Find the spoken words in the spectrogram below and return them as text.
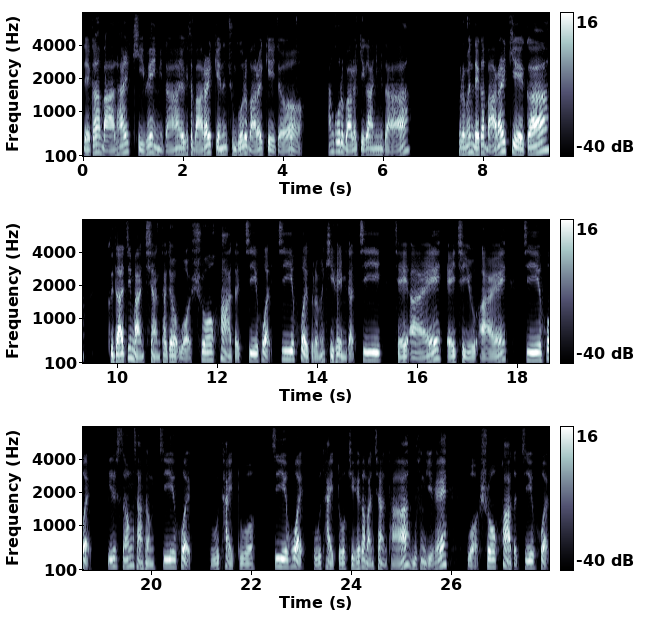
내가말할기회입니다여기서말할기회는중국어를말할기회죠한국어를말할기회가아닙니다그러면내가말할기회가그다지많지않다죠我说话的机会，机会그러면기회입니다 지 J I H U I机会일성사성机会不太多。 机会不太多， 기회가 많지 않다. 무슨 기회? 我说话的机会.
